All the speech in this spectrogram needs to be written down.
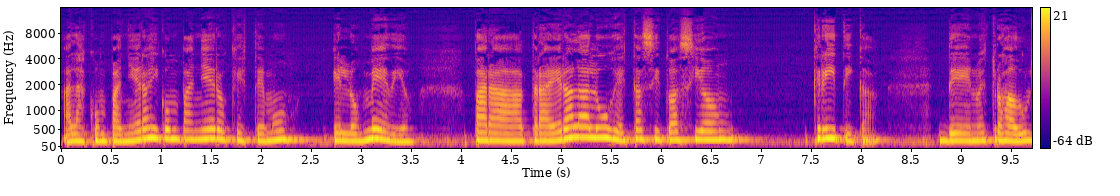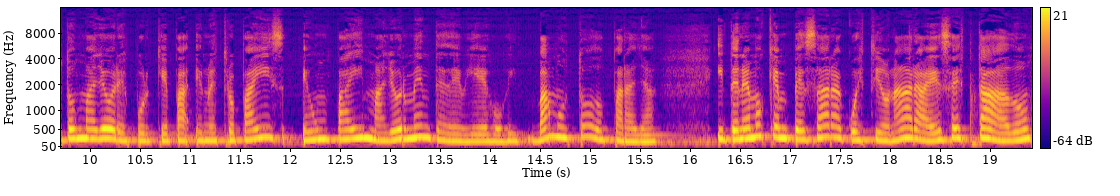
a las compañeras y compañeros que estemos en los medios para traer a la luz esta situación crítica de nuestros adultos mayores, porque en nuestro país es un país mayormente de viejos y vamos todos para allá. Y tenemos que empezar a cuestionar a ese Estado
